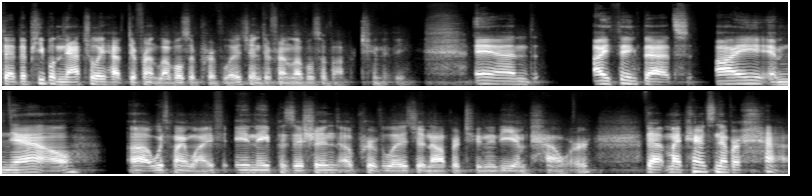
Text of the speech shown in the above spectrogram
that the people naturally have different levels of privilege and different levels of opportunity and I think that I am now uh, with my wife in a position of privilege and opportunity and power that my parents never had.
